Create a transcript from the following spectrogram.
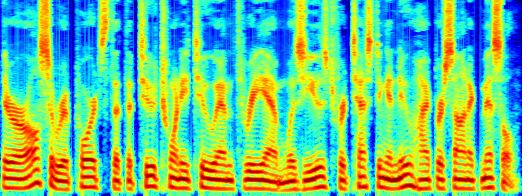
There are also reports that the Tu-22M3M was used for testing a new hypersonic missile.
